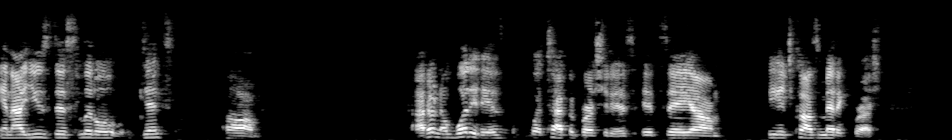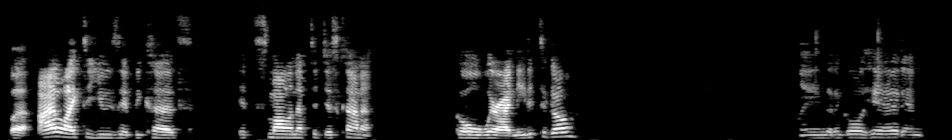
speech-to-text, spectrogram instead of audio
And I use this little dense um, I don't know what it is, what type of brush it is. It's a um, BH Cosmetic brush. But I like to use it because it's small enough to just kind of go where I need it to go. I'm going to go ahead and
